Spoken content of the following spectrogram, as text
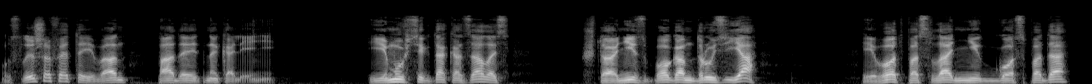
Услышав это, Иван падает на колени. Ему всегда казалось, что они с Богом друзья. И вот посланник Господа,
